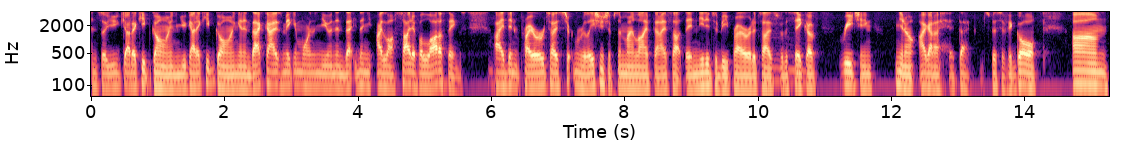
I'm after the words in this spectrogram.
and so you got to keep going, and you got to keep going, and then that guy's making more than you, and then that then I lost sight of a lot of things. Mm-hmm. I didn't prioritize certain relationships in my life that I thought they needed to be prioritized mm-hmm. for the sake mm. of reaching you know, I gotta hit that specific goal. Um,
